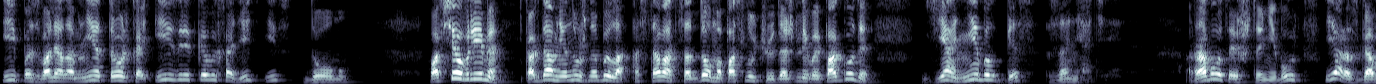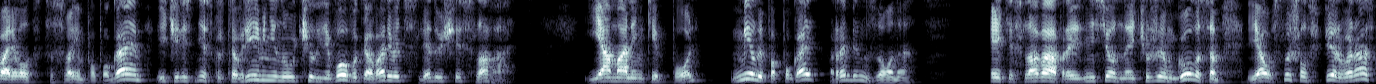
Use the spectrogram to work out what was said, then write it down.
и позволяла мне только изредка выходить из дому. Во все время, когда мне нужно было оставаться дома по случаю дождливой погоды, я не был без занятий. Работая что-нибудь, я разговаривал со своим попугаем и через несколько времени научил его выговаривать следующие слова. «Я маленький Поль, милый попугай Робинзона». Эти слова, произнесенные чужим голосом, я услышал в первый раз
